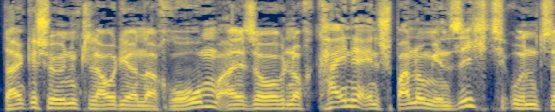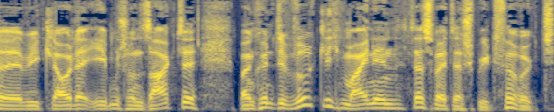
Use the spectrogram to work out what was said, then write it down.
Dankeschön, Claudia nach Rom. Also noch keine Entspannung in Sicht und äh, wie Claudia eben schon sagte, man könnte wirklich meinen, das Wetter spielt verrückt.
